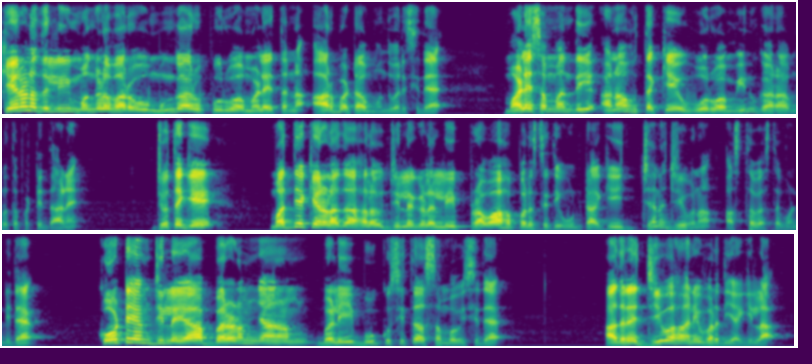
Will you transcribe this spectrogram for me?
ಕೇರಳದಲ್ಲಿ ಮಂಗಳವಾರವೂ ಮುಂಗಾರು ಪೂರ್ವ ಮಳೆ ತನ್ನ ಆರ್ಭಟ ಮುಂದುವರಿಸಿದೆ. ಮಳೆ ಸಂಬಂಧಿ ಅನಾಹುತಕ್ಕೆ ಓರ್ವ ಮೀನುಗಾರ ಮೃತಪಟ್ಟಿದ್ದಾನೆ. ಜೊತೆಗೆ ಮಧ್ಯ ಕೇರಳದ ಹಲವು ಜಿಲ್ಲೆಗಳಲ್ಲಿ ಪ್ರವಾಹ ಪರಿಸ್ಥಿತಿ ಉಂಟಾಗಿ ಜನಜೀವನ ಅಸ್ತವ್ಯಸ್ತಗೊಂಡಿದೆ. ಕೋಟೆಯಂ ಜಿಲ್ಲೆಯ ಬರಣಂಜ್ಞಾನಂ ಬಳಿ ಭೂಕುಸಿತ ಸಂಭವಿಸಿದೆ. ಆದರೆ ಜೀವಹಾನಿ ವರದಿಯಾಗಿಲ್ಲ.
